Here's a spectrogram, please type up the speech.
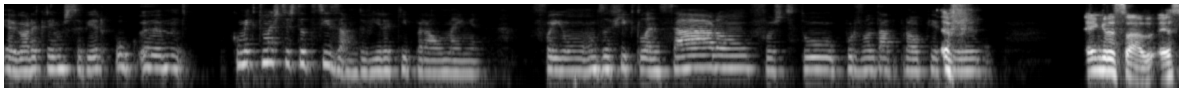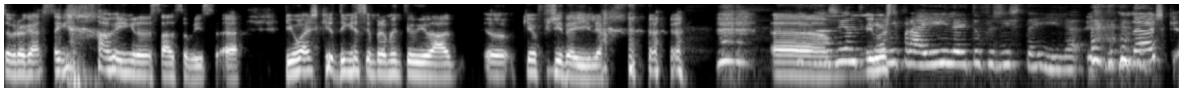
agora queremos saber o, um, como é que tomaste esta decisão de vir aqui para a Alemanha? Foi um, um desafio que te lançaram? Foste tu por vontade própria que é engraçado, essa bragança tem algo engraçado sobre isso. Uh, eu acho que eu tinha sempre a mentalidade uh, que eu fugi da ilha. uh, a gente quer gosto... ir para a ilha e tu fugiste da ilha. Não, acho que,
